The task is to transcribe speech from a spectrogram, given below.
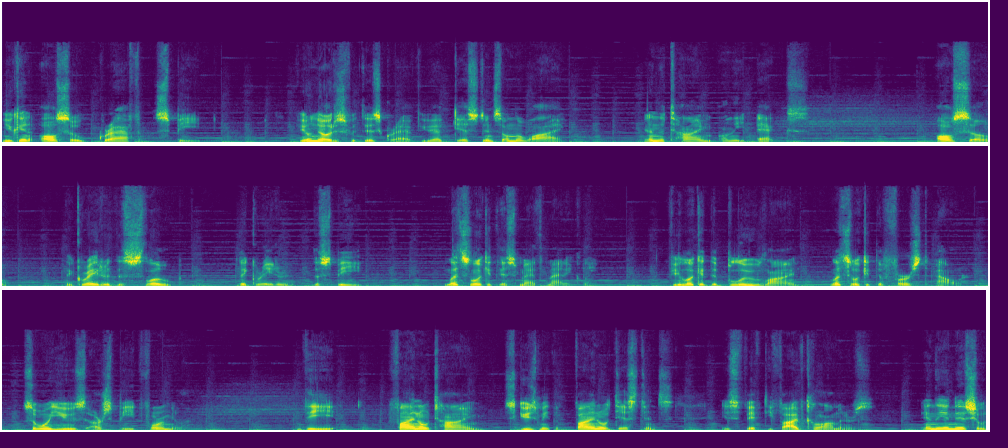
You can also graph speed You'll notice with this graph you have distance on the y and the time on the x. Also, the greater the slope, the greater the speed. Let's look at this mathematically. If you look at the blue line, let's look at the first hour. So we'll use our speed formula. The final time, excuse me, the final distance is 55 kilometers and the initial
